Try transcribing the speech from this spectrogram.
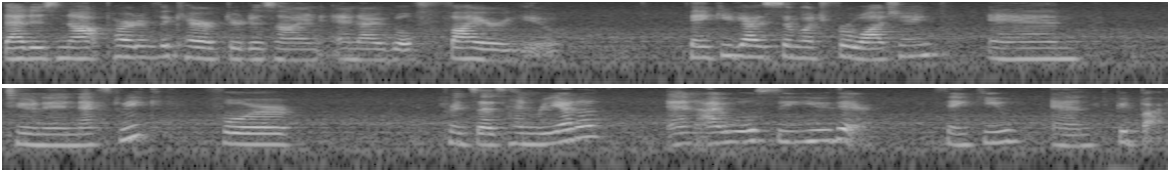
That is not part of the character design, and I will fire you. Thank you guys so much for watching, and tune in next week for Princess Henrietta, and I will see you there. Thank you, and goodbye.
